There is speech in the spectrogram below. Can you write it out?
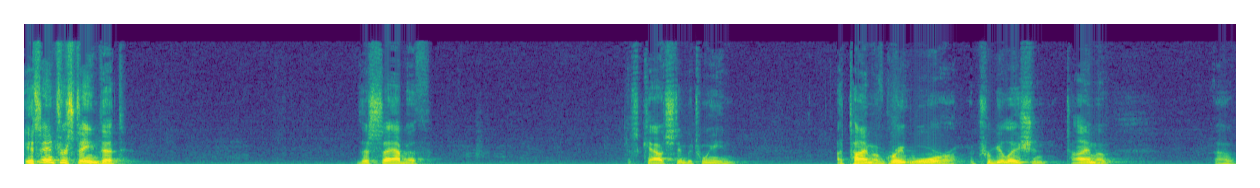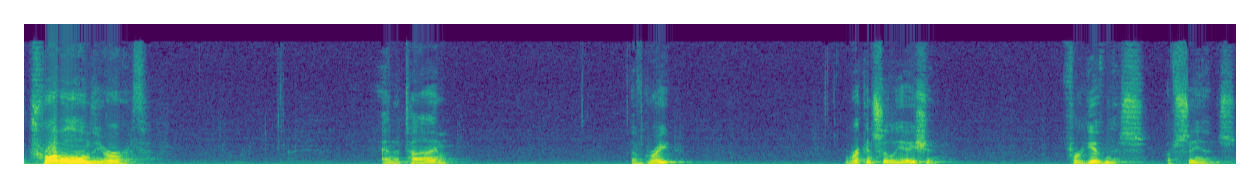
It's interesting that this Sabbath is couched in between a time of great war, a tribulation, time of uh, trouble on the earth, and a time of great reconciliation, forgiveness of sins,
